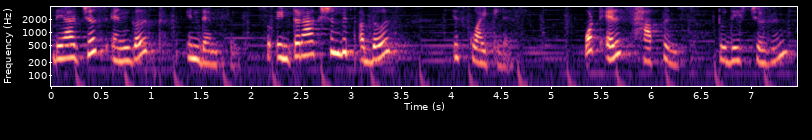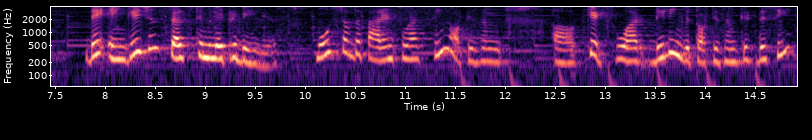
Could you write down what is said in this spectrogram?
They are just engulfed in themselves. So, interaction with others is quite less. What else happens to these children? They engage in self-stimulatory behaviors. Most of the parents who have seen autism uh, kids who are dealing with autism kids, they see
